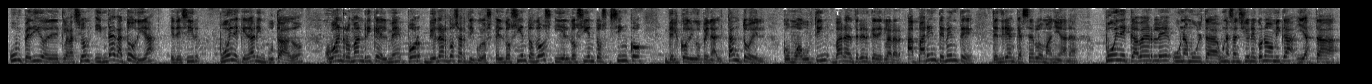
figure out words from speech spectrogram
un pedido de declaración indagatoria, es decir, puede quedar imputado Juan Román Riquelme por violar dos artículos, el 202 y el 205 del Código Penal. Tanto él como Agustín van a tener que declarar. Aparentemente tendrían que hacerlo mañana. Puede caberle una multa, una sanción económica y hasta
